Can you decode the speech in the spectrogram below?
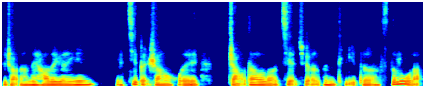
去找到内耗的原因，也基本上会找到了解决问题的思路了。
